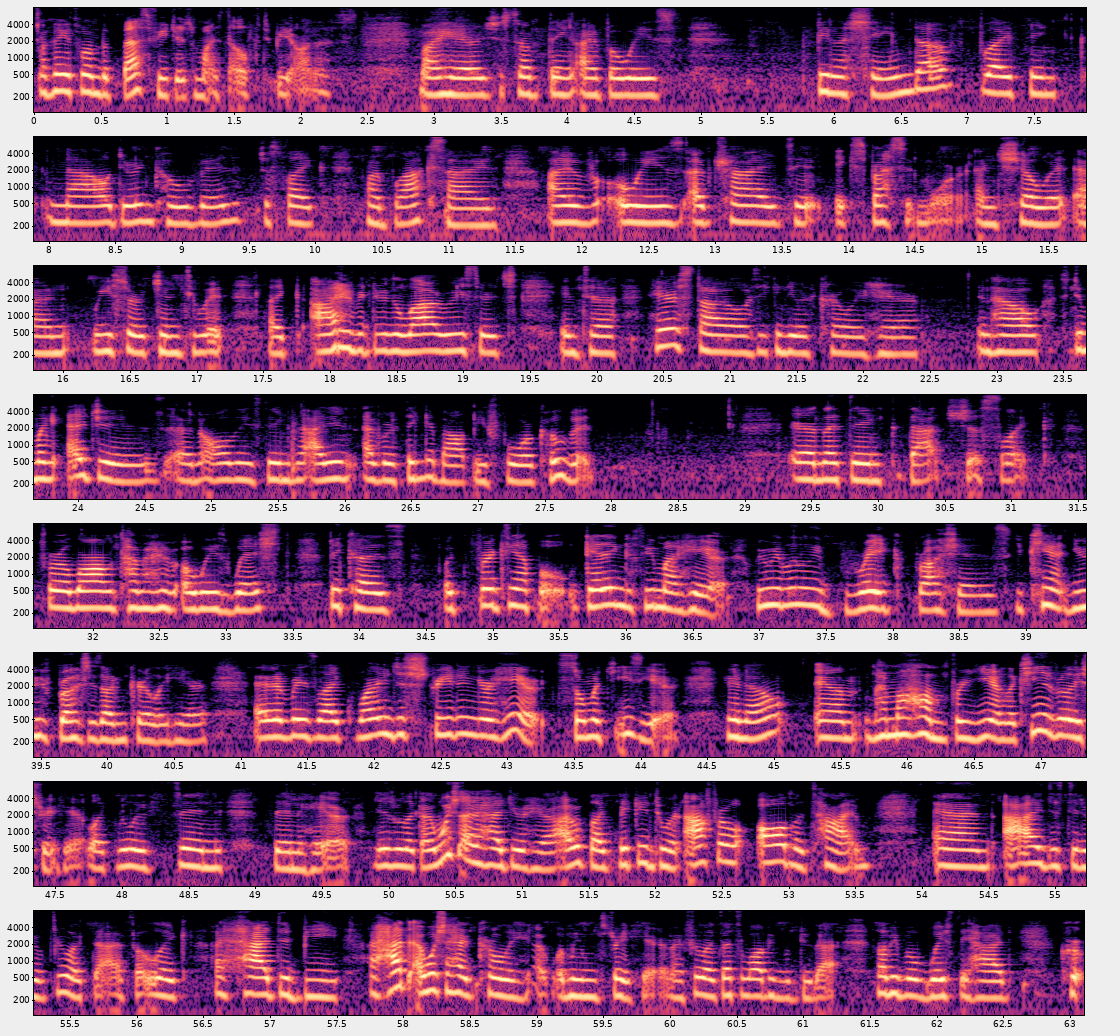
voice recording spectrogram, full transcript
I think it's one of the best features of myself, to be honest. My hair is just something I've always been ashamed of, but I think now during COVID, just like my black side, I've always I've tried to express it more and show it and research into it. Like I've been doing a lot of research into hairstyles you can do with curly hair and how to do my edges and all these things that I didn't ever think about before COVID. And I think that's just like for a long time I've always wished because like for example, getting through my hair, we would literally break brushes. You can't use brushes on curly hair. And everybody's like, why don't you just straighten your hair? It's so much easier, you know? And my mom for years, like she has really straight hair, like really thin, thin hair. She was like, I wish I had your hair. I would like make it into an afro all the time. And I just didn't feel like that. I felt like I had to be, I had, I wish I had curly, I mean straight hair. And I feel like that's a lot of people do that. A lot of people wish they had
